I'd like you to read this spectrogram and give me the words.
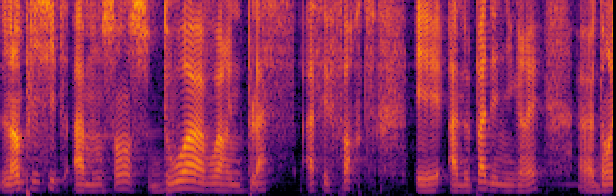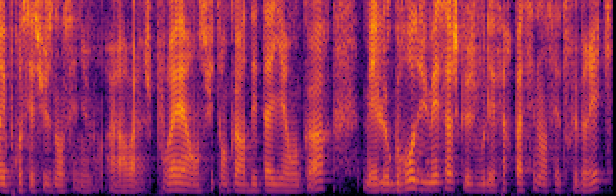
l'implicite, à mon sens, doit avoir une place assez forte et à ne pas dénigrer euh, dans les processus d'enseignement. Alors voilà, je pourrais ensuite encore détailler encore, mais le gros du message que je voulais faire passer dans cette rubrique,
